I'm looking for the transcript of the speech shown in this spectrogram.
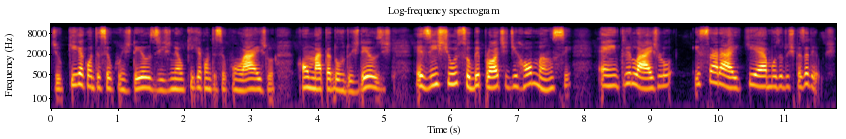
de o que aconteceu com os deuses, né? o que aconteceu com Laszlo, com o matador dos deuses, existe o subplot de romance entre Laszlo e Sarai, que é a musa dos pesadelos.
